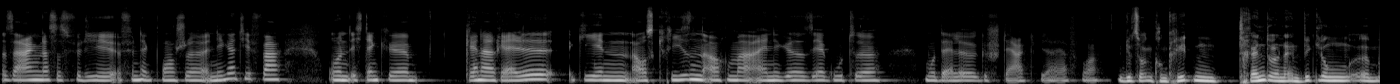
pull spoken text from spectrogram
sagen, dass es für die Fintech-Branche negativ war. Und ich denke, generell gehen aus Krisen auch immer einige sehr gute Modelle gestärkt wieder hervor. Gibt es auch einen konkreten Trend oder eine Entwicklung, ähm,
